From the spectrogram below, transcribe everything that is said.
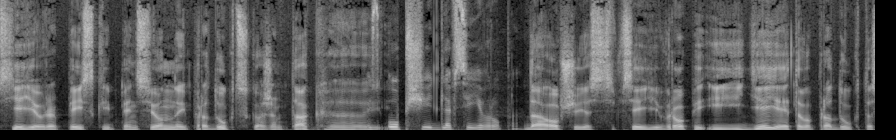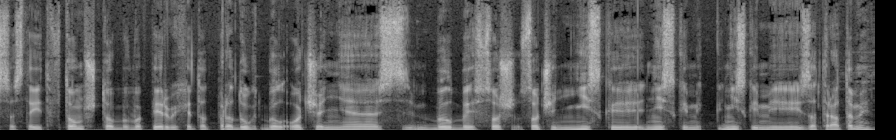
всеевропейский пенсионный продукт, скажем так. То есть общий для всей Европы. Да, общий всей Европе. И идея этого продукта состоит в том, чтобы, во-первых, этот продукт был очень, был бы с, с очень низкой, низкими, низкими затратами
